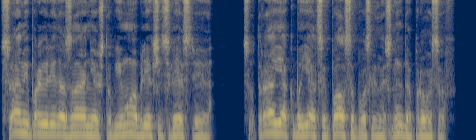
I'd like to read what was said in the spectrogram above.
Сами провели дознание, чтобы ему облегчить следствие. С утра якобы я отсыпался после ночных допросов.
